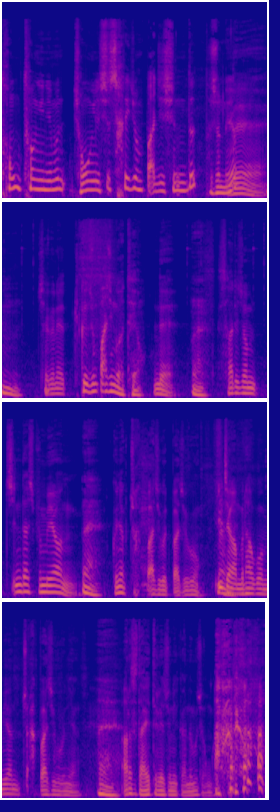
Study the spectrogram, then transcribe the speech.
통통이님은 정홍일 씨 살이 좀 빠지신 듯 하셨네요. 네. 음. 최근에 그좀 빠진 것 같아요. 네. 네. 살이 좀 찐다 싶으면 네. 그냥 쫙 빠지고 빠지고 일정 네. 한번 하고 오면 쫙 빠지고 그냥 네. 알아서 다이어트를 해주니까 너무 좋은 것 같아요.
